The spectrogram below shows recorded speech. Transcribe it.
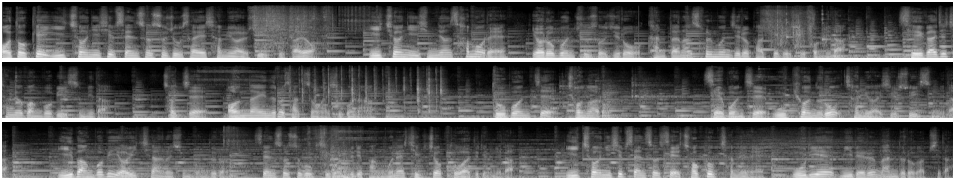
어떻게 2020 센서스 조사에 참여할 수 있을까요? 2020년 3월에 여러분 주소지로 간단한 설문지를 받게 되실 겁니다. 세 가지 참여 방법이 있습니다. 첫째, 온라인으로 작성하시거나 두 번째, 전화로 세 번째, 우편으로 참여하실 수 있습니다. 이 방법이 여의치 않으신 분들은 센서스국 직원들이 방문해 직접 도와드립니다. 2020 센서스에 적극 참여해 우리의 미래를 만들어 갑시다.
